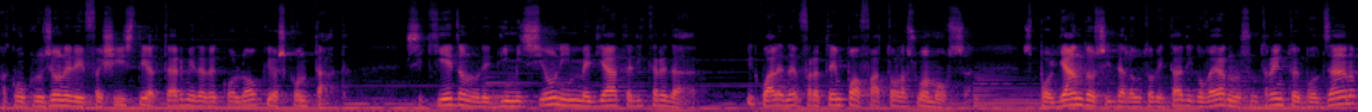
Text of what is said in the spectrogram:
La conclusione dei fascisti al termine del colloquio è scontata. Si chiedono le dimissioni immediate di Credaro, il quale nel frattempo ha fatto la sua mossa spogliandosi dell'autorità di governo su Trento e Bolzano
